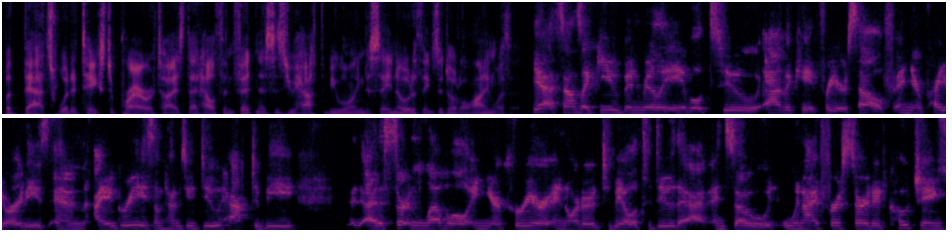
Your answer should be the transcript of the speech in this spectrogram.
But that's what it takes to prioritize that health and fitness is you have to be willing to say no to things that don't align with it. Yeah, it sounds like you've been really able to advocate for yourself and your priorities. And I agree, sometimes you do have to be at a certain level in your career in order to be able to do that. And so when I first started coaching,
